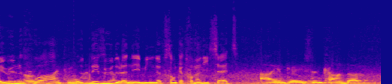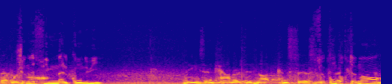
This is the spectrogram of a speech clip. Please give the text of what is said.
et une fois au début de l'année 1997, je me suis mal conduit. Ce comportement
